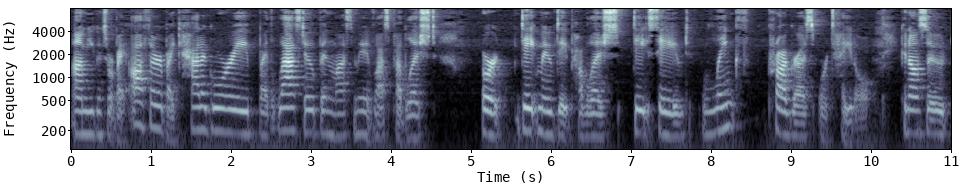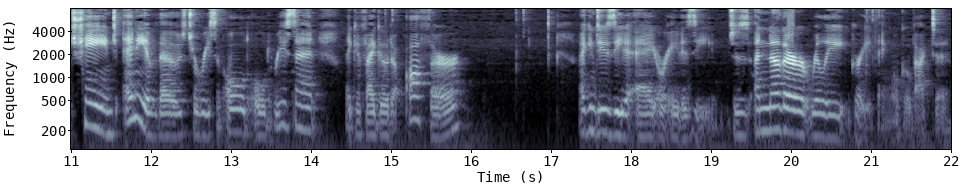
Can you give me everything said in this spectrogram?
um, you can sort by author, by category, by the last open, last move, last published, or date moved, date published, date saved, length, progress, or title. Can also change any of those to recent old, old recent. Like if I go to author, I can do Z to A or A to Z, which is another really great thing. We'll go back to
